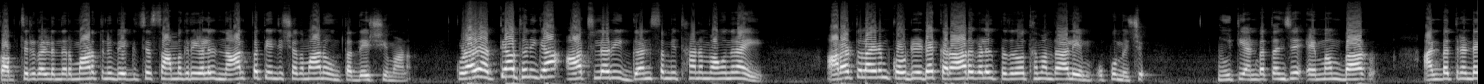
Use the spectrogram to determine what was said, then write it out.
കോപ്റ്ററുകളുടെ നിർമ്മാണത്തിന് ഉപയോഗിച്ച സാമഗ്രികളിൽ നാൽപ്പത്തിയഞ്ച് ശതമാനവും തദ്ദേശീയമാണ്. കൂടാതെ അത്യാധുനിക ആർട്ടിലറി ഗൺ സംവിധാനം വാങ്ങുന്നതിനായി ആറായിരത്തി തൊള്ളായിരം കോടിയുടെ കരാറുകളിൽ പ്രതിരോധ മന്ത്രാലയം ഒപ്പുവെച്ചു. നൂറ്റി അൻപത്തഞ്ച് എം എം ബാർ അൻപത്തിരണ്ട്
